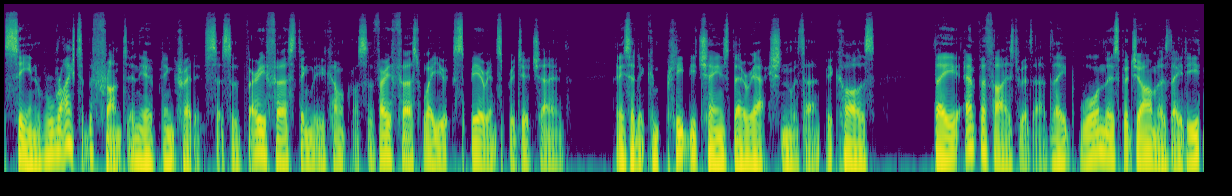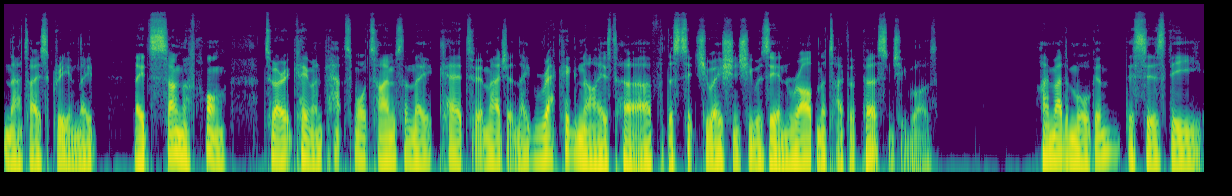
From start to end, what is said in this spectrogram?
scene right at the front in the opening credits. So it's the very first thing that you come across, the very first way you experience Bridget Jones. And he said it completely changed their reaction with her because they empathized with her. They'd worn those pajamas, they'd eaten that ice cream, they'd, they'd sung along to Eric Carmen perhaps more times than they cared to imagine. They'd recognized her for the situation she was in rather than the type of person she was. I'm Adam Morgan. This is the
